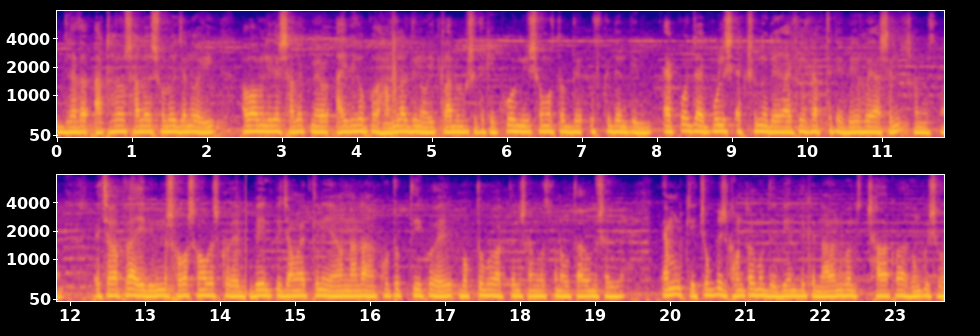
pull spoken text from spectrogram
দু হাজার আঠারো সালের ষোলোই জানুয়ারি আওয়ামী লীগের সাবেক মেয়র আইবির ওপর হামলার দিনও এই ক্লাবে বসে থেকে কর্মী সমর্থকদের উস্কে দেন তিনি। এক পর্যায়ে পুলিশ অ্যাকশন নিলে রাইফেল ক্লাব থেকে বের হয়ে আসেন শামীম এছাড়া প্রায় বিভিন্ন সভা সমাবেশ করে বিএনপি জামায়াতকে নিয়ে নানা কটূক্তি করে বক্তব্য রাখতেন শামীম ওসমান ও তার অনুসারীরা। এমনকি চব্বিশ ঘণ্টার মধ্যে বিএনপিকে নারায়ণগঞ্জ ছাড়া করার হুমকি সহ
